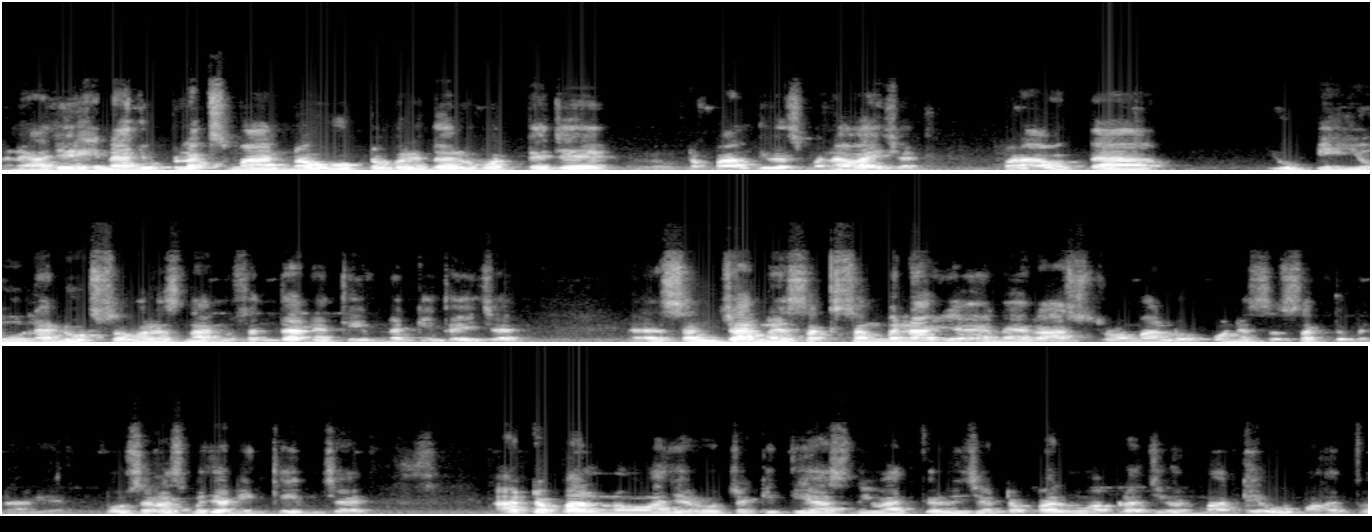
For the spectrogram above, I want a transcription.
અને આજે એના જ ઉપલક્ષમાં નવ ઓક્ટોબરે દર વખતે જે ટપાલ દિવસ મનાવાય છે. પણ આ વખતે યુપી યુના દોઢસો વર્ષના અનુસંધાને થીમ નક્કી થઈ છે. સંચારને સક્ષમ બનાવીએ અને રાષ્ટ્રોમાં લોકોને સશક્ત બનાવીએ. બહુ સરસ મજાની થીમ છે. આ ટપાલનો આજે રોચક ઇતિહાસની વાત કરવી છે. ટપાલનું આપણા જીવનમાં કેવું મહત્વ,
